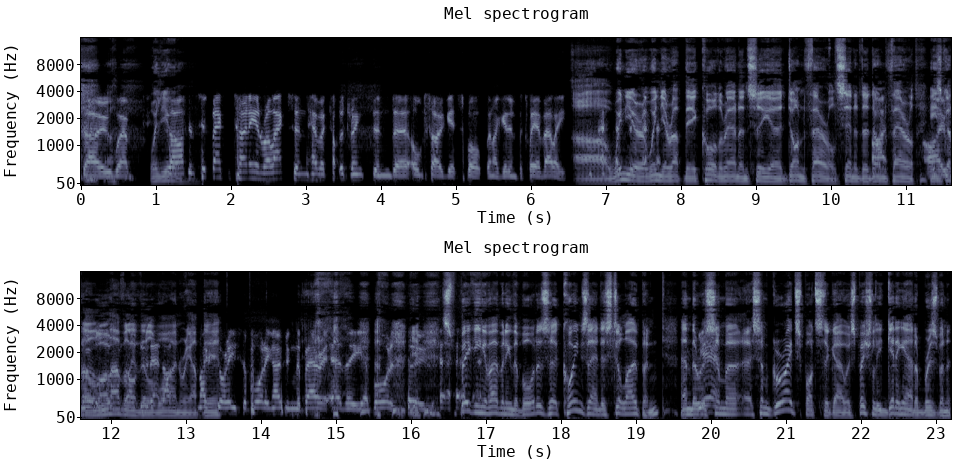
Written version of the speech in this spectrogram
So, um, Well, you so I can sit back, Tony, and relax and have a couple of drinks and uh, also get sport when I get into Clare Valley. Uh, when you're when you're up there, call around and see uh, Don Farrell, Senator Don I- Farrell. He's I got a will. I'll- lovely I'll little winery up make there. sure he's supporting opening the barrier, uh, the uh, borders too. Speaking of opening the borders, uh, Queensland is still open, and there are some some great spots to go, especially getting out of Brisbane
